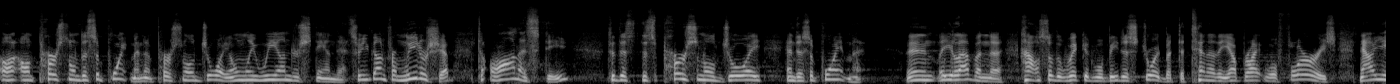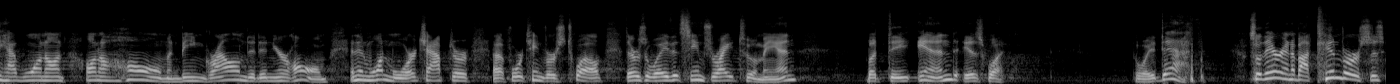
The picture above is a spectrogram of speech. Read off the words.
on, on, personal disappointment and personal joy. Only we understand that. So you've gone from leadership to honesty to this, this personal joy and disappointment. Then 11, the house of the wicked will be destroyed, but the tent of the upright will flourish. Now you have one on, on a home and being grounded in your home. And then one more, chapter uh, 14, verse 12. There's a way that seems right to a man, but the end is what? The way of death. So, there in about 10 verses,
